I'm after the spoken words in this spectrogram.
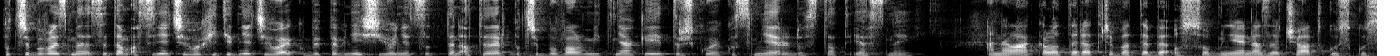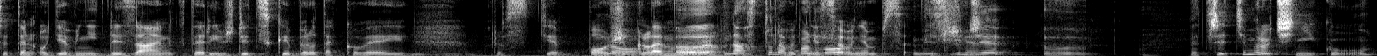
potřebovali jsme se tam asi něčeho chytit, něčeho jakoby pevnějšího, něco, ten ateliér potřeboval mít nějaký trošku jako směr dostat, jasný. A nelákalo teda třeba tebe osobně na začátku zkusit ten oděvní design, který vždycky byl takový mm-hmm. prostě poš, no, glamour. Uh, nás to napadlo, se o něm pse, myslím, že uh, ve třetím ročníku,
